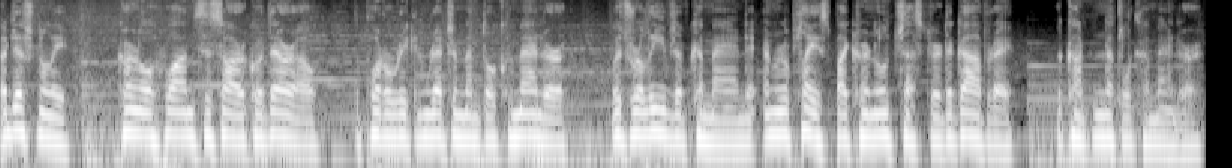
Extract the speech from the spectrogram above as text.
Additionally, Colonel Juan Cesar Cordero, the Puerto Rican regimental commander, was relieved of command and replaced by Colonel Chester de Gavre, the continental commander.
